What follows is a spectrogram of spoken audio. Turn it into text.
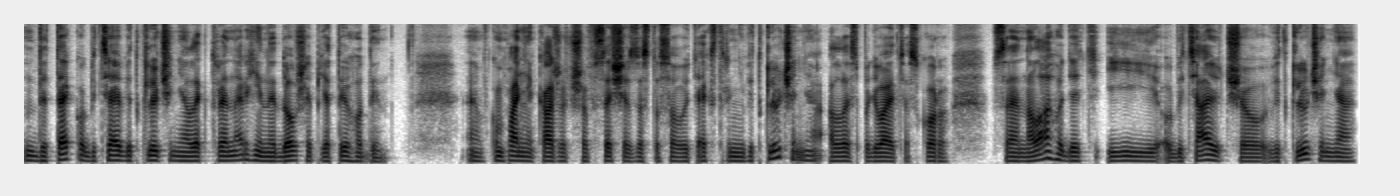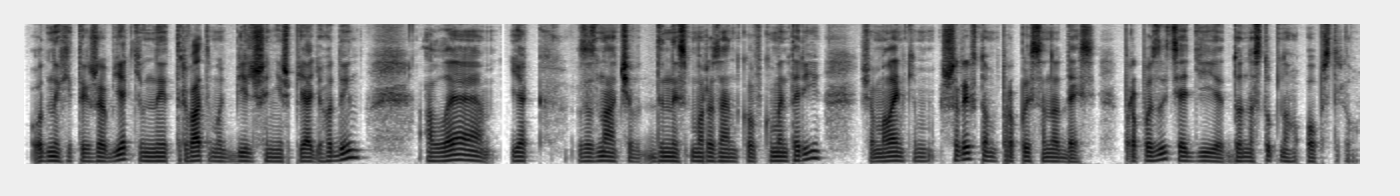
ДТЕК обіцяє відключення електроенергії не довше 5 годин. Е, В компанії кажуть, що все ще застосовують екстрені відключення, але сподіваються, скоро все налагодять і обіцяють, що відключення одних і тих же об'єктів не триватимуть більше ніж 5 годин. Але як зазначив Денис Морозенко в коментарі, що маленьким шрифтом прописано десь пропозиція діє до наступного обстрілу.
